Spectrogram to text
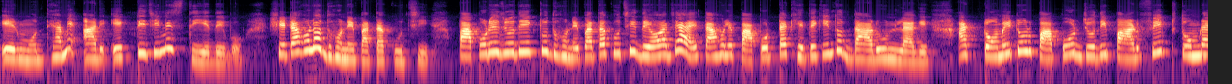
এর মধ্যে আমি আর একটি জিনিস দিয়ে দেব। সেটা হলো ধনে পাতা কুচি। পাঁপড়ে যদি একটু ধনে পাতা কুচি দেওয়া যায়, তাহলে পাঁপড়টা খেতে কিন্তু দারুণ লাগে। আর টমেটোর পাঁপড় যদি পারফেক্ট তোমরা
